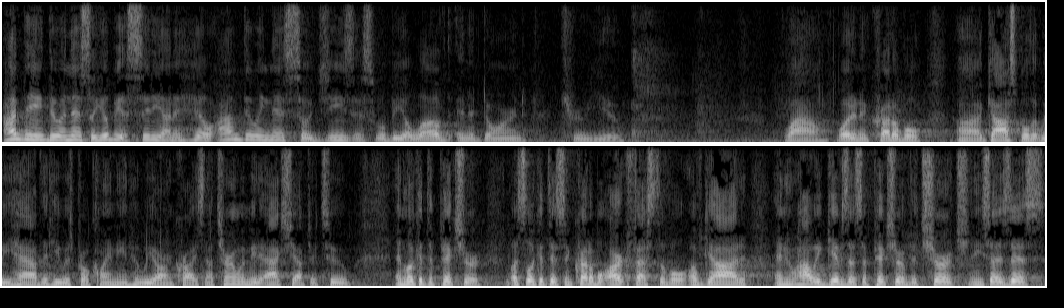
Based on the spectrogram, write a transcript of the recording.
I'm being, doing this so you'll be a city on a hill. I'm doing this so Jesus will be loved and adorned through you. Wow, what an incredible uh, gospel that we have that he was proclaiming and who we are in Christ. Now turn with me to Acts chapter 2 and look at the picture. Let's look at this incredible art festival of God and how he gives us a picture of the church. And he says this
